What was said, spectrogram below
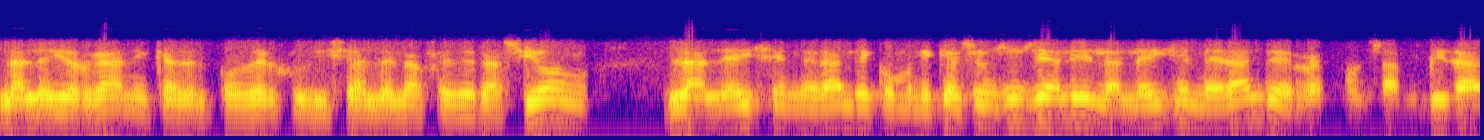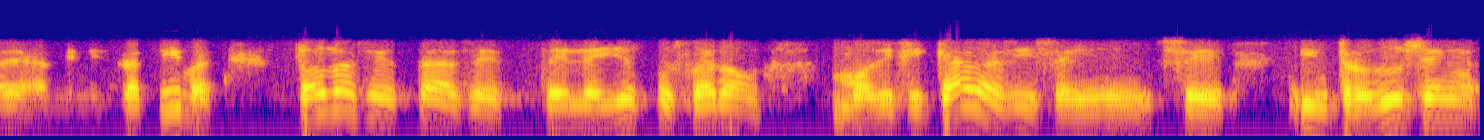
la ley orgánica del Poder Judicial de la Federación, la ley general de comunicación social y la ley general de responsabilidades administrativas. Todas estas este, leyes pues fueron modificadas y se, se introducen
